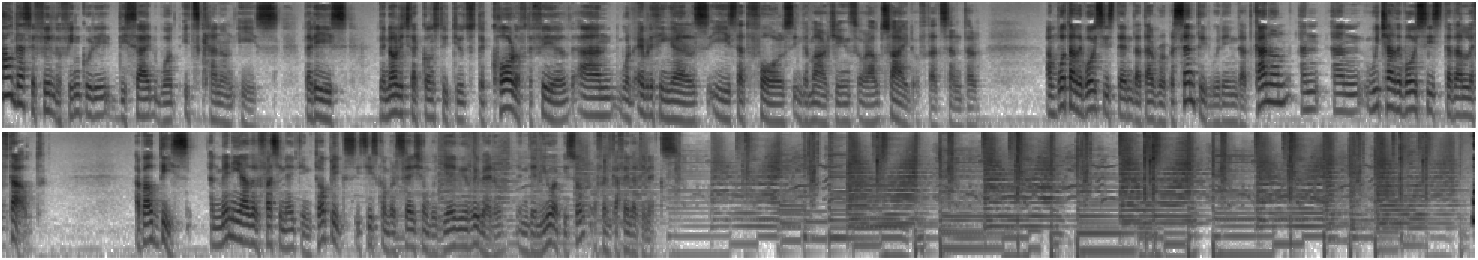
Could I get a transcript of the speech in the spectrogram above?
How does a field of inquiry decide what its canon is? That is, the knowledge that constitutes the core of the field and what everything else is that falls in the margins or outside of that center. And what are the voices then that are represented within that canon and, and which are the voices that are left out? About this and many other fascinating topics is this conversation with Yeidy Rivero in the new episode of El Café Latinx.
